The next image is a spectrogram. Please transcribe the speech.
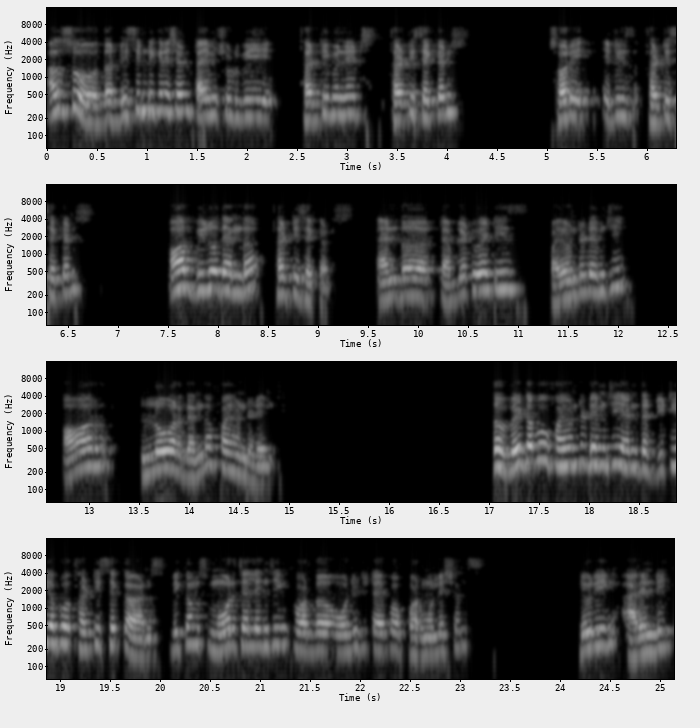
Also the disintegration time should be 30 minutes, 30 seconds. Sorry, it is 30 seconds or below than the 30 seconds and the tablet weight is 500 mg or lower than the 500 mg. The weight above 500 mg and the DT above 30 seconds becomes more challenging for the ODT type of formulations during R&D,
